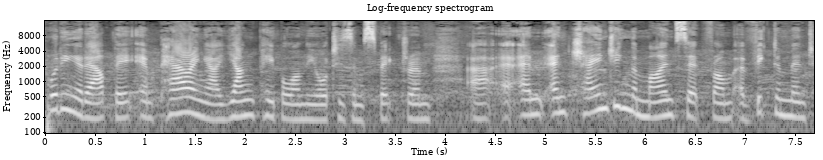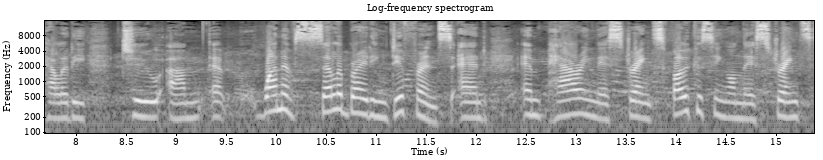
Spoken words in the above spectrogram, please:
putting it out there, empowering our young people on the autism spectrum, uh, and and changing the mindset from a victim mentality to um, uh, one of celebrating difference and empowering their strengths, focusing on their strengths,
